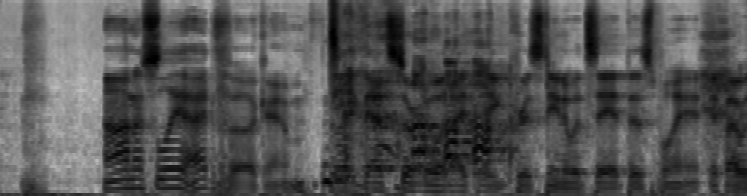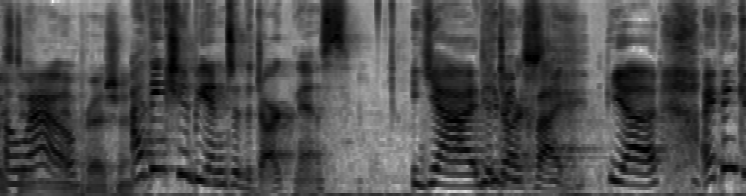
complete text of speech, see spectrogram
honestly, I'd fuck him. Like that's sort of what I think Christina would say at this point if I was Oh, doing wow. my impression. I think she'd be into the darkness. Yeah, The dark think she- vibe. Yeah, I think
